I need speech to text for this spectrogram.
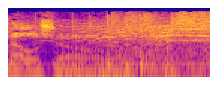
Bell Show.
